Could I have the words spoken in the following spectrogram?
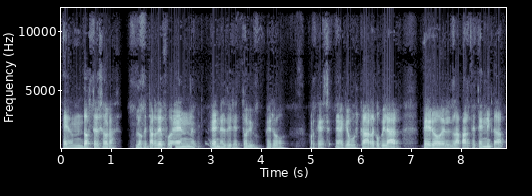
en dos, tres horas. Lo que tardé fue en, el directorio, pero porque hay que buscar, recopilar, pero en la parte técnica,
